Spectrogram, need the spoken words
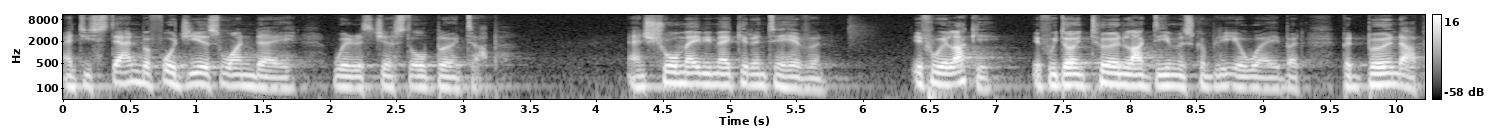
And to stand before Jesus one day where it's just all burnt up. And sure, maybe make it into heaven if we're lucky, if we don't turn like Demas completely away, but, but burned up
